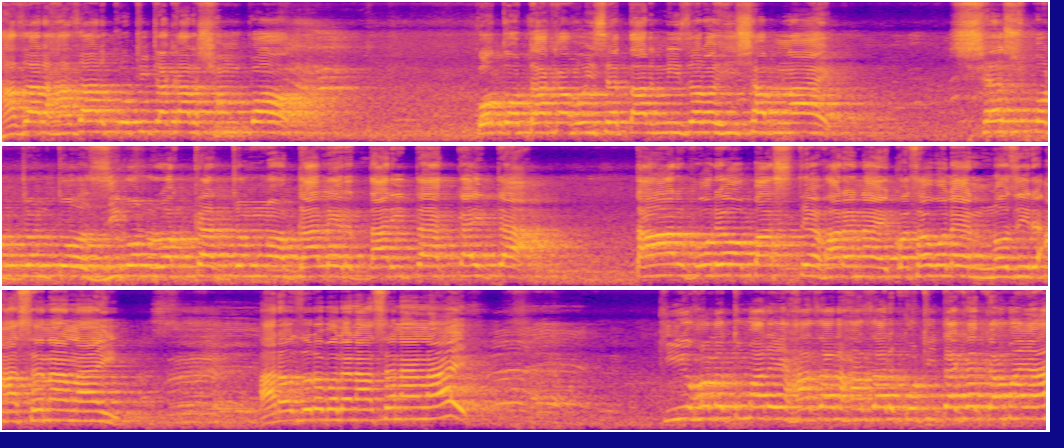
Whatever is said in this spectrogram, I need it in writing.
হাজার হাজার কোটি টাকার সম্পদ। কত টাকা হয়েছে তার নিজেরও হিসাব নাই। শেষ পর্যন্ত জীবন রক্ষার জন্য গালের দাড়িটা কাইটা তারপরেও বাঁচতে পারে নাই। কথা বলেন, নজির আছে না নাই? আরও জোরে বলেন, আছে না নাই? কি হলো তোমার এই হাজার হাজার কোটি টাকা কামায়া?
